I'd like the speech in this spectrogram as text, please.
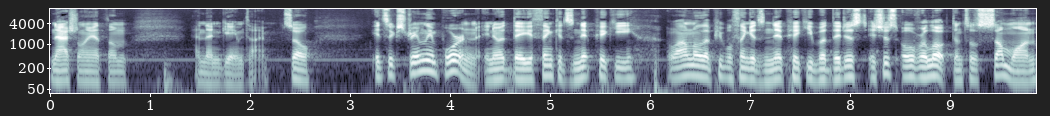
national anthem, and then game time. So it's extremely important. You know, they think it's nitpicky. Well, I don't know that people think it's nitpicky, but they just it's just overlooked until someone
